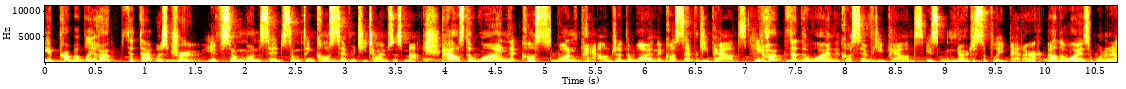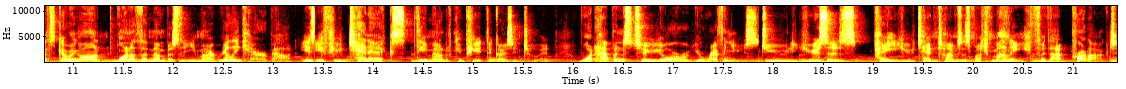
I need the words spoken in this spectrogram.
you'd probably hope that that was true if someone said something costs 70 times as much. How's the wine that costs one pound and the wine that costs 70 pounds? You'd hope that the wine that costs 70 pounds is noticeably better. Otherwise, what on earth's going on? One of the numbers that you might really care about is if you 10x the amount of compute that goes into it, what happens to your, your revenues? Do users pay you 10 times as much money for that product?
